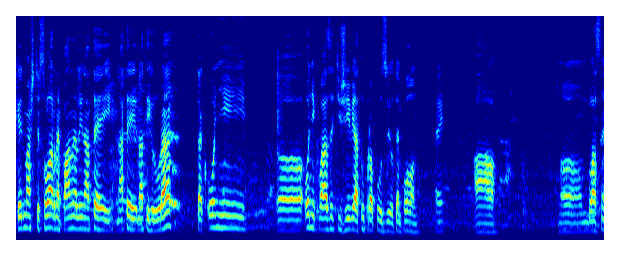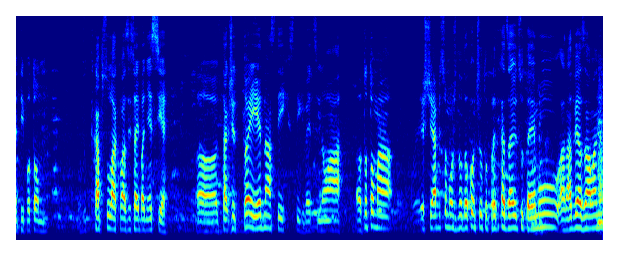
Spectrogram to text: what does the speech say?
keď máš tie solárne panely na, tej, na, tej, na tých rúrach, tak oni, uh, oni kvázi ti živia tú propulziu, ten pohon. Hej? A uh, vlastne ty potom kapsula kvázi sa iba nesie. Uh, takže to je jedna z tých, z tých vecí. No a uh, toto má, ešte ja by som možno dokončil tú predchádzajúcu tému a nadviazal na ňu,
